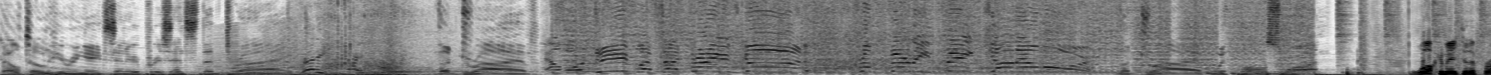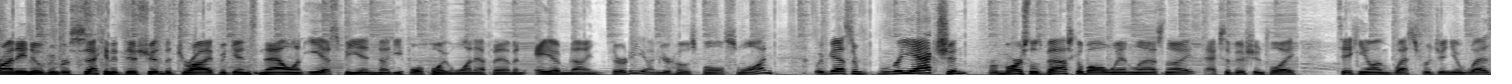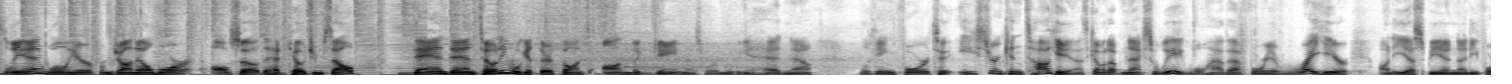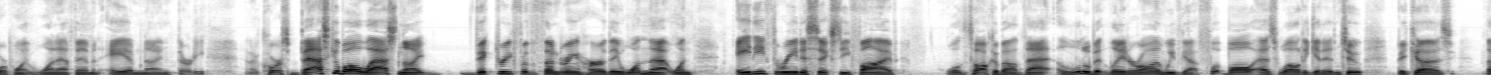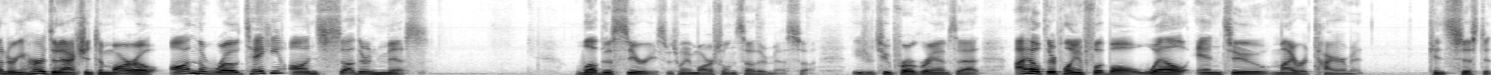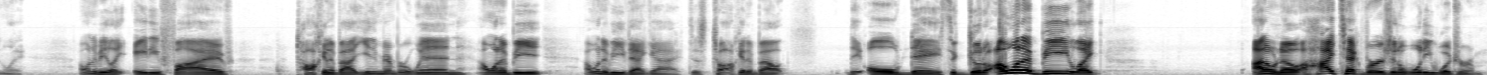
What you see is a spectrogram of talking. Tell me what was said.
Beltone Hearing Aid Center presents The Drive. Ready, The Drive. Elmore deep, left side three is good! From 30 feet, Jon Elmore! The Drive with Paul Swann. Welcome into the Friday, November 2nd edition. The drive begins now on ESPN 94.1 FM and AM 930. I'm your host, Paul Swann. We've got some reaction from Marshall's basketball win last night, exhibition play, taking on West Virginia Wesleyan. We'll hear from Jon Elmore, also the head coach himself. Dan D'Antoni will get their thoughts on the game as we're moving ahead now. Looking forward to Eastern Kentucky. That's coming up next week. We'll have that for you right here on ESPN 94.1 FM and AM 930. And of course, basketball last night, victory for the Thundering Herd. They won that one 83 to 65. We'll talk about that a little bit later on. We've got football as well to get into because Thundering Herd's in action tomorrow on the road taking on Southern Miss. Love this series between Marshall and Southern Miss. So these are two programs that I hope they're playing football well into my retirement consistently. I want to be like 85 talking about you remember when? I want to be I want to be that guy just talking about the old days, the good I want to be like I don't know, a high-tech version of Woody Woodrum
